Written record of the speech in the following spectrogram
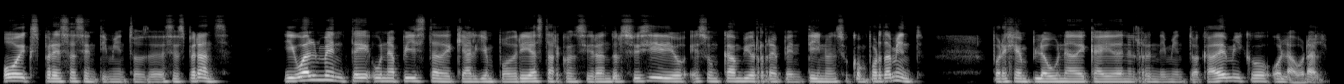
o expresa sentimientos de desesperanza. Igualmente, una pista de que alguien podría estar considerando el suicidio es un cambio repentino en su comportamiento por ejemplo una decaída en el rendimiento académico o laboral.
